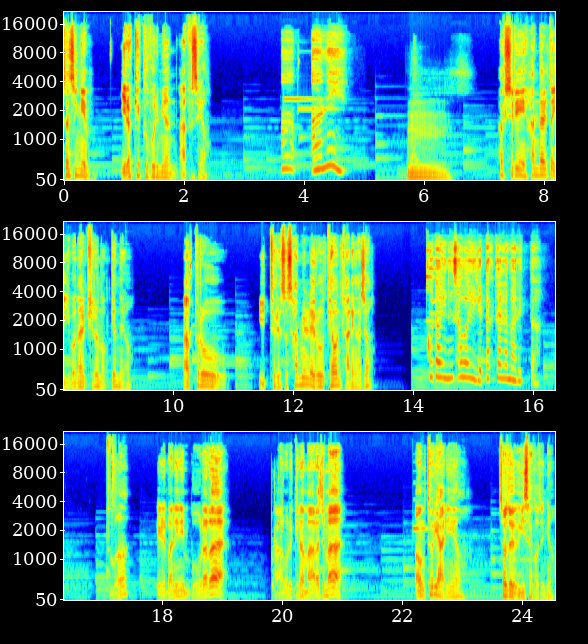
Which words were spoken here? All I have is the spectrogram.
선생님 이렇게 구부리면 아프세요? 아, 아니. 음 확실히 한 달 더 입원할 필요는 없겠네요. 앞으로 이틀에서 3일 내로 퇴원 가능하죠? 코다이는 사와이에게 딱 잘라 말했다. 뭐? 일반인이 뭘 알아? 아무렇게나 말하지 마. 엉터리 아니에요. 저도 의사거든요.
